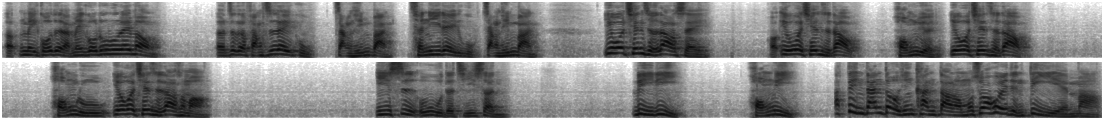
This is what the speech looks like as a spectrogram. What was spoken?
呃美国的啦，美国露露内蒙，呃这个纺织类股涨停板，成衣类股涨停板，又会牵扯到谁？哦，又会牵扯到宏远，又会牵扯到鸿儒，又会牵扯到什么？一四五五的吉盛、利利、弘毅啊，订单都已经看到了。我们说会有点递延嘛，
